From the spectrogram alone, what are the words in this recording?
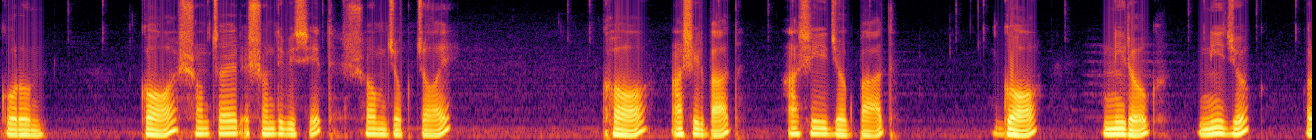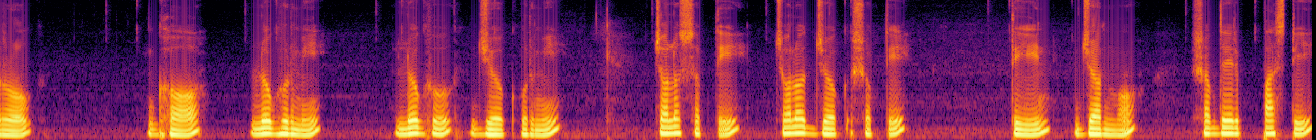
করুন। ক, সঞ্চয়ের সন্ধিবিচ্ছেদ সমযোগ চয় খ, আশীর্বাদ, আশি যোগ বাদ। গ, নিরোগ, নিযোগ, রোগ। ঘ, লঘুর্মি, লঘু যোগ উর্মি। চলশক্তি চলযোগ শক্তি। তিন জন্ম, শব্দের পাঁচটি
